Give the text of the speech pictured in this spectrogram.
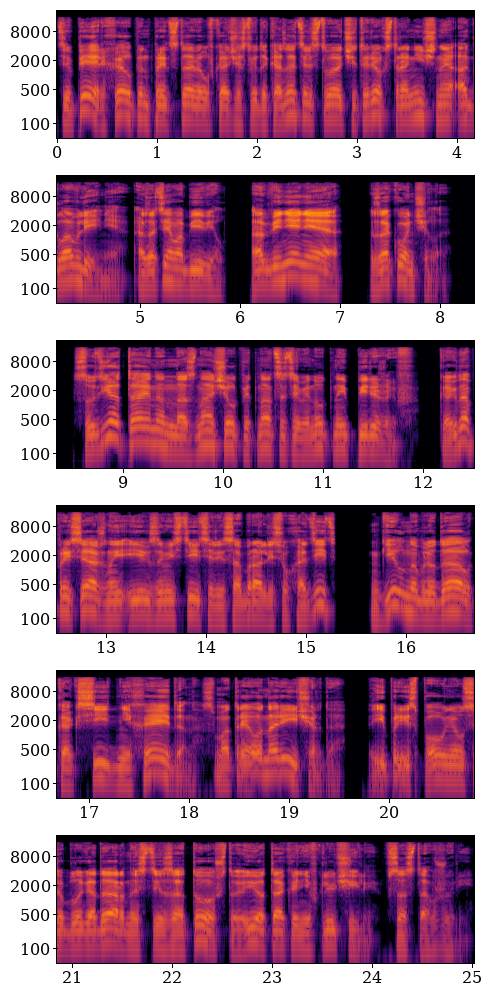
Теперь Хелпин представил в качестве доказательства четырехстраничное оглавление, а затем объявил «Обвинение закончило». Судья Тайнан назначил 15-минутный перерыв. Когда присяжные и их заместители собрались уходить, Гил наблюдал, как Сидни Хейден смотрела на Ричарда и преисполнился благодарности за то, что ее так и не включили в состав жюри.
